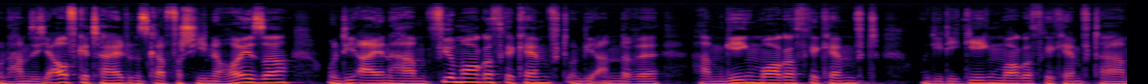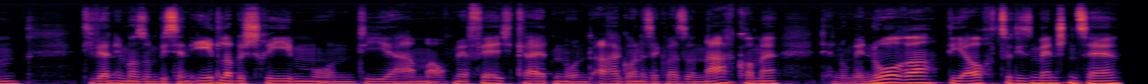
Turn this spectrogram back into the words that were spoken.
und haben sich aufgeteilt und es gab verschiedene Häuser und die einen haben für Morgoth gekämpft und die andere haben gegen Morgoth gekämpft und die, die gegen Morgoth gekämpft haben, die werden immer so ein bisschen edler beschrieben und die haben auch mehr Fähigkeiten und Aragorn ist ja quasi so ein Nachkomme der Numenorer, die auch zu diesen Menschen zählen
